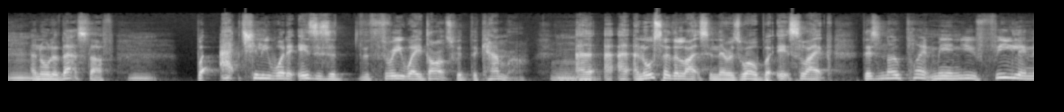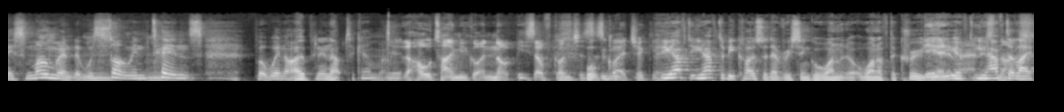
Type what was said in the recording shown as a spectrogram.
and all of that stuff. But actually what it is is a, the three-way dance with the camera Mm. and, and and also the lights in there as well but it's like there's no point me and you feeling this moment that was mm. so mm. intense but we're not opening up to camera the whole time you've got to not be self-conscious it's quite tricky You have to you have to be close with every single one one of the crew. Yeah, you, have, man, you it's have to like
